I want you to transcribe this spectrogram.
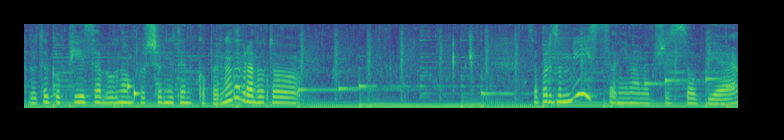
A do tego pieca był nam potrzebny ten koper. No dobra, no to... Za bardzo miejsca nie mamy przy sobie.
